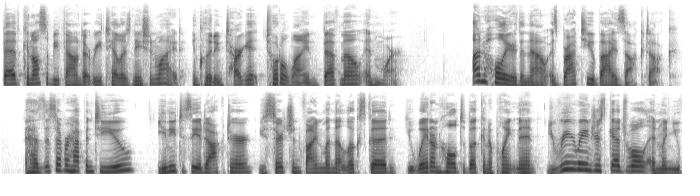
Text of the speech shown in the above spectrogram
Bev can also be found at retailers nationwide, including Target, Total Wine, Bevmo, and more. Unholier Than Thou is brought to you by ZocDoc. Has this ever happened to you? You need to see a doctor, you search and find one that looks good, you wait on hold to book an appointment, you rearrange your schedule, and when you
